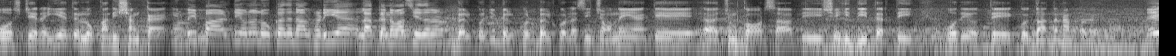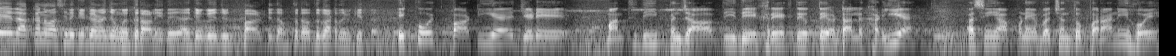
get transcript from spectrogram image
ਉਸ 'ਚ ਰਹੀਏ ਤੇ ਲੋਕਾਂ ਦੀ ਸ਼ੰਕਾ ਹੈ। ਪਾਰਟੀ ਉਹਨਾਂ ਲੋਕਾਂ ਦੇ ਨਾਲ ਖੜੀ ਹੈ, ਇਲਾਕਾ ਨਿਵਾਸੀ ਨਿਵਾਸੀਆਂ ਦੇ ਨਾਲ? ਬਿਲਕੁਲ ਜੀ, ਬਿਲਕੁਲ। ਬਿਲਕੁਲ ਅਸੀਂ ਚਾਹੁੰਦੇ ਹਾਂ ਕਿ ਚਮਕੌਰ ਸਾਹਿਬ ਦੀ ਸ਼ਹੀਦੀ ਧਰਤੀ ਉਹਦੇ ਉੱਤੇ ਕੋਈ ਗੰਦ ਨਾ ਪਵੇ। ਤੇ ਇਲਾਕਾ ਨਿਵਾਸੀ ਨੇ ਕੀ ਕਹਿਣਾ ਚਾਹੁੰਗੇ ਕਰਾਲੀ ਦੇ ਕਿਉਂਕਿ ਜੋ ਪਾਰਟੀ ਦਫ਼ਤਰ ਦਾ ਉਦਘਾਟਨ ਵੀ ਕੀਤਾ। ਇੱਕੋ ਇੱਕ ਪਾਰਟੀ ਹੈ ਜਿਹੜੇ ਪੰਥ ਦੀ, ਪੰਜਾਬ ਦੀ ਦੇਖ-ਰੇਖ ਦੇ ਉੱਤੇ ਅਟਲ ਖੜੀ ਹੈ। ਅਸੀਂ ਆਪਣੇ ਵਚਨ ਤੋਂ ਪਰਾਂ ਨਹੀਂ ਹੋਏ,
